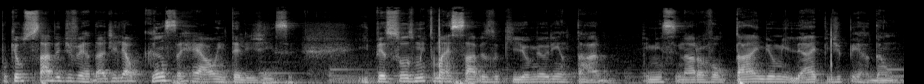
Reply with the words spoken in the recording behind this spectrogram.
porque o sábio de verdade ele alcança real inteligência. E pessoas muito mais sábias do que eu me orientaram e me ensinaram a voltar e me humilhar e pedir perdão.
